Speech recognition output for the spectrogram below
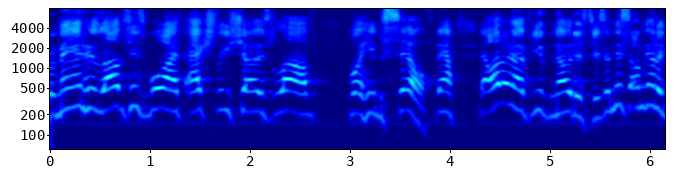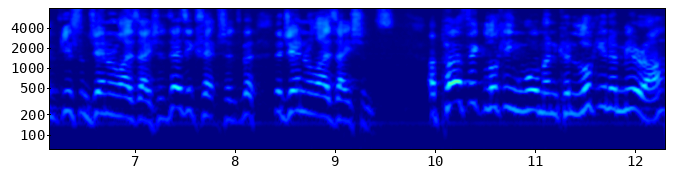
For a man who loves his wife actually shows love for himself. Now, now I don't know if you've noticed this, and this I'm going to give some generalizations. There's exceptions, but the generalizations. A perfect looking woman can look in a mirror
